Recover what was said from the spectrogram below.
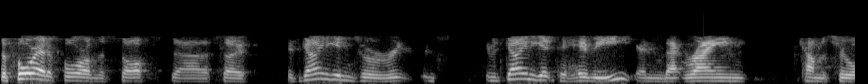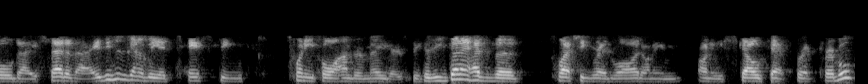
The four out of four on the soft, uh, so it's going to get into a. It's, if it's going to get to heavy and that rain comes through all day Saturday, this is going to be a testing 2400 metres because he's going to have the flashing red light on him on his skull cap Brett Prebble.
